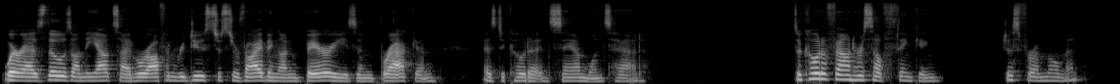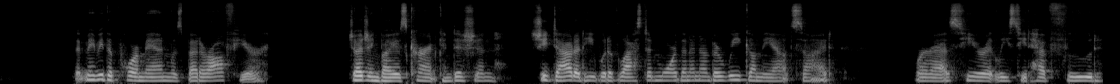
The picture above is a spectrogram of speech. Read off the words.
whereas those on the outside were often reduced to surviving on berries and bracken as Dakota and Sam once had. Dakota found herself thinking, just for a moment, that maybe the poor man was better off here. Judging by his current condition, she doubted he would have lasted more than another week on the outside, whereas here at least he'd have food,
